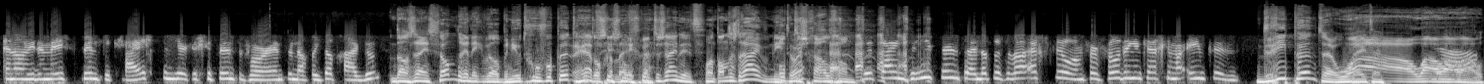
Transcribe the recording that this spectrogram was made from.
En dan wie de meeste punten krijgt. En hier krijg je punten voor. En toen dacht ik, dat ga ik doen. Dan zijn Sander en ik wel benieuwd hoeveel punten Ja, je toch gaat Hoeveel punten zijn dit? Want anders draaien we hem niet Op de hoor. schaal van. Dit zijn drie punten. En dat is wel echt veel. En voor veel dingen krijg je maar één punt. Drie punten, wauw, wauw, wauw,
